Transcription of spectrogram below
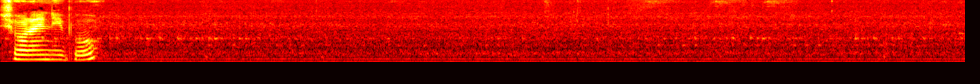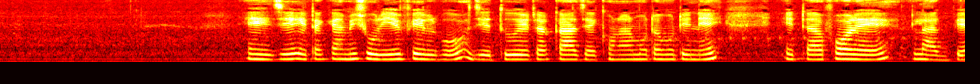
সরাই নিব। এই যে এটাকে আমি সরিয়ে ফেলব, যেহেতু এটার কাজ এখন আর মোটামুটি নেই, এটা পরে লাগবে।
